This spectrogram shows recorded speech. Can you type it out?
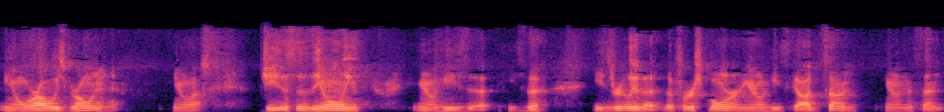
you know, we're always growing in it. You know, Jesus is the only, you know, he's uh, he's the he's really the the firstborn. You know, he's God's son. You know, in the sense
